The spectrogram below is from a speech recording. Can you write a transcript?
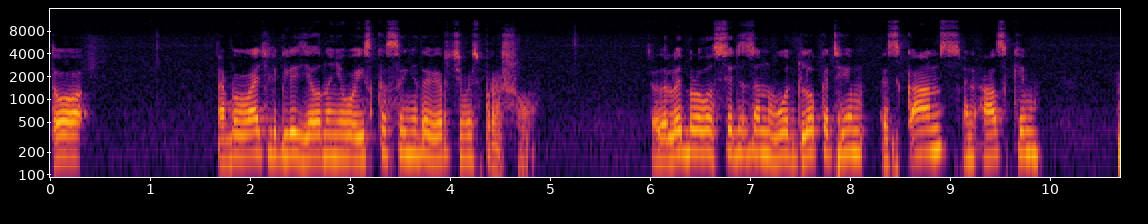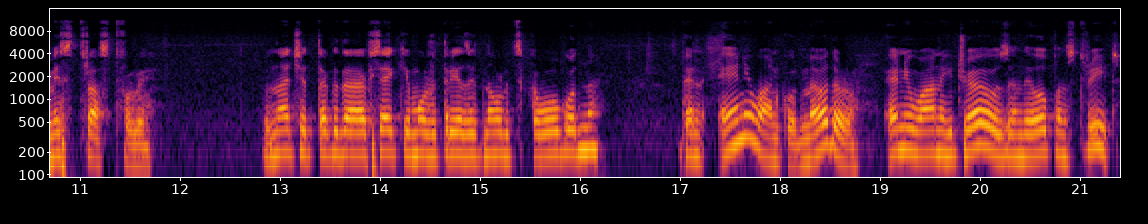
То обыватель глядел на него искоса и недоверчиво спрашивал. So the liberal citizen would look at him askance and ask him mistrustfully. Значит, тогда всякий может резать на улице кого угодно? Then anyone could murder anyone he chose in the open street.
